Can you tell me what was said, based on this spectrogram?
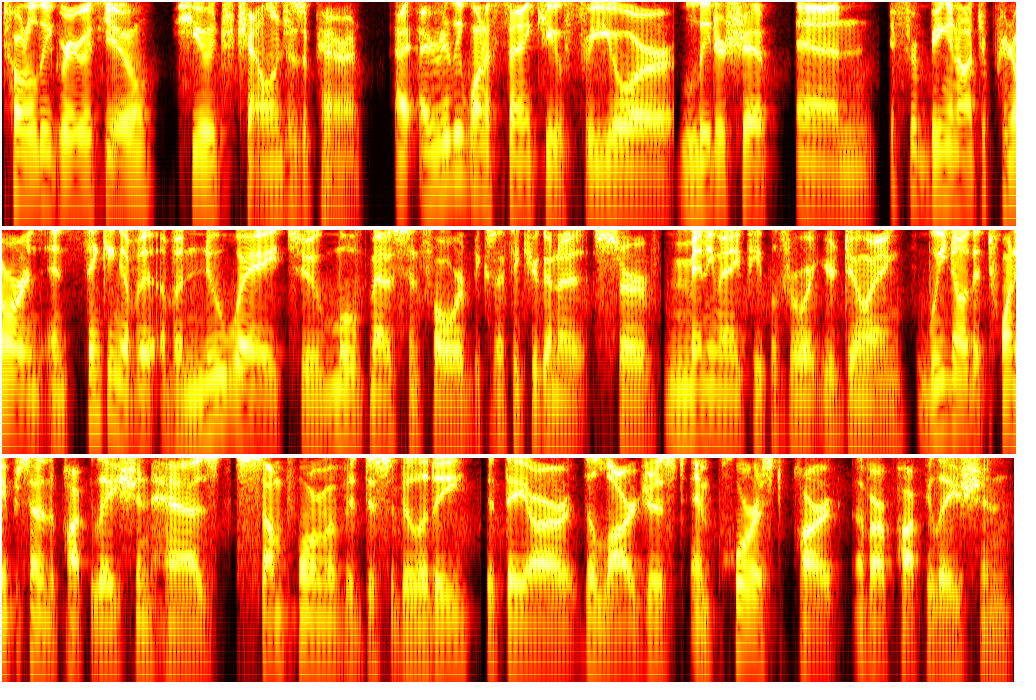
Totally agree with you. Huge challenge as a parent. I, I really want to thank you for your leadership and for being an entrepreneur and, and thinking of a, of a new way to move medicine forward because I think you're going to serve many, many people through what you're doing. We know that 20% of the population has some form of a disability, that they are the largest and poorest part of our population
